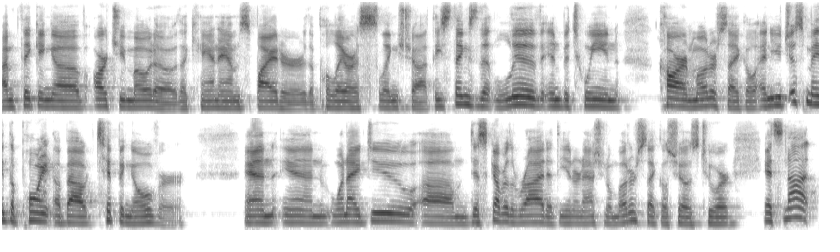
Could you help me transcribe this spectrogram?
I'm thinking of Arcimoto, the Can-Am Spyder, the Polaris Slingshot, these things that live in between car and motorcycle. And you just made the point about tipping over. And and when I do um, discover the ride at the International Motorcycle Shows tour, it's not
